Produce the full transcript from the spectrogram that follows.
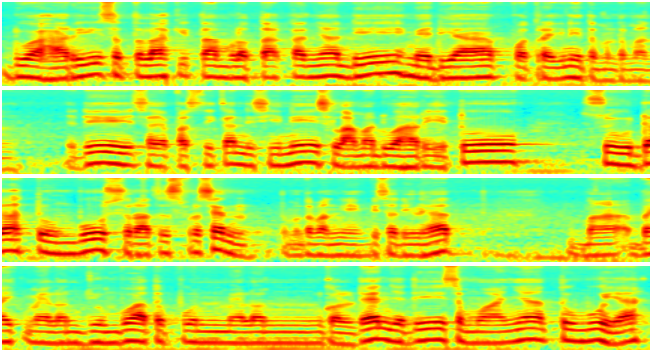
dua hari setelah kita meletakkannya di media potret ini, teman-teman. Jadi saya pastikan di sini selama dua hari itu sudah tumbuh 100%, teman-teman. Nih bisa dilihat baik melon jumbo ataupun melon golden jadi semuanya tumbuh ya.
